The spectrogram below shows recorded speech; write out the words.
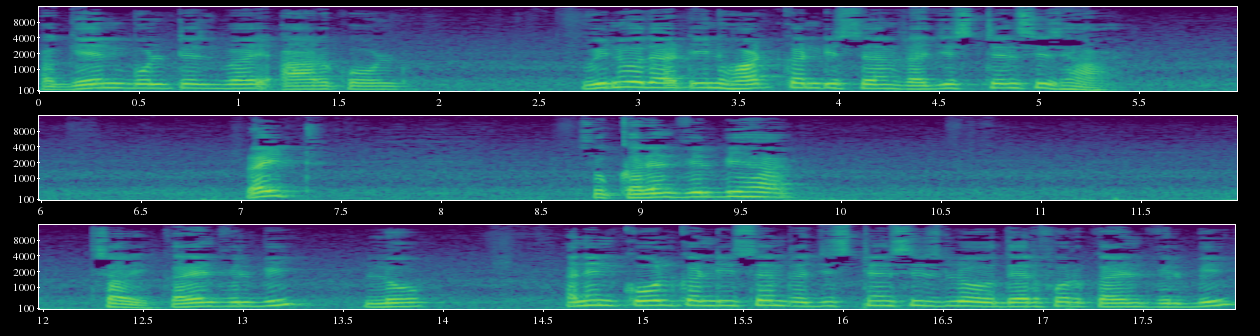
again voltage by R cold. We know that in hot condition resistance is high, right? So current will be high. Sorry, current will be low. And in cold condition resistance is low, therefore current will be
